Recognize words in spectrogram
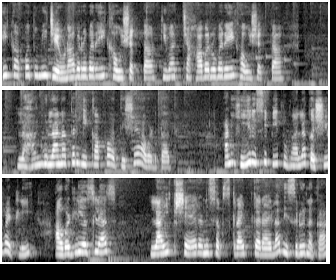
ही कापं तुम्ही जेवणाबरोबरही खाऊ शकता किंवा चहाबरोबरही खाऊ शकता. लहान मुलांना तर ही कापं अतिशय आवडतात. आणि ही रेसिपी तुम्हाला कशी वाटली? आवडली असल्यास लाईक शेअर आणि सबस्क्राईब करायला विसरू नका.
